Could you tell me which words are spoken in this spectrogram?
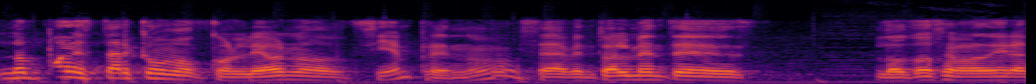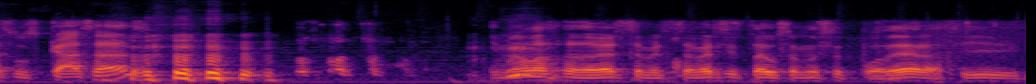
no puede estar como con Leono siempre, ¿no? O sea, eventualmente los dos se van a ir a sus casas y no vas a saber, saber, si está usando ese poder así.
